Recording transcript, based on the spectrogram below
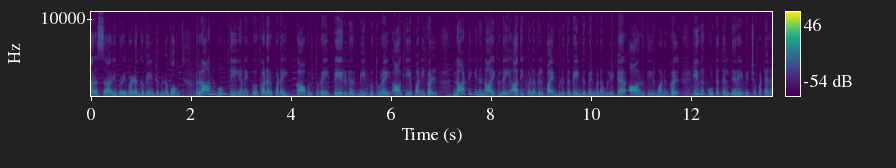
அரசு அறிவுரை வழங்க வேண்டும் எனவும் ராணுவம் தீயணைப்பு கடற்படை காவல்துறை பேரிடர் மீட்புத்துறை ஆகிய பணிகள் நாட்டு இன நாய்களை அதிக அளவில் பயன்படுத்த வேண்டும் என்பன உள்ளிட்ட ஆறு தீர்மானங்கள் இந்த கூட்டத்தில் நிறைவேற்றப்பட்டன.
